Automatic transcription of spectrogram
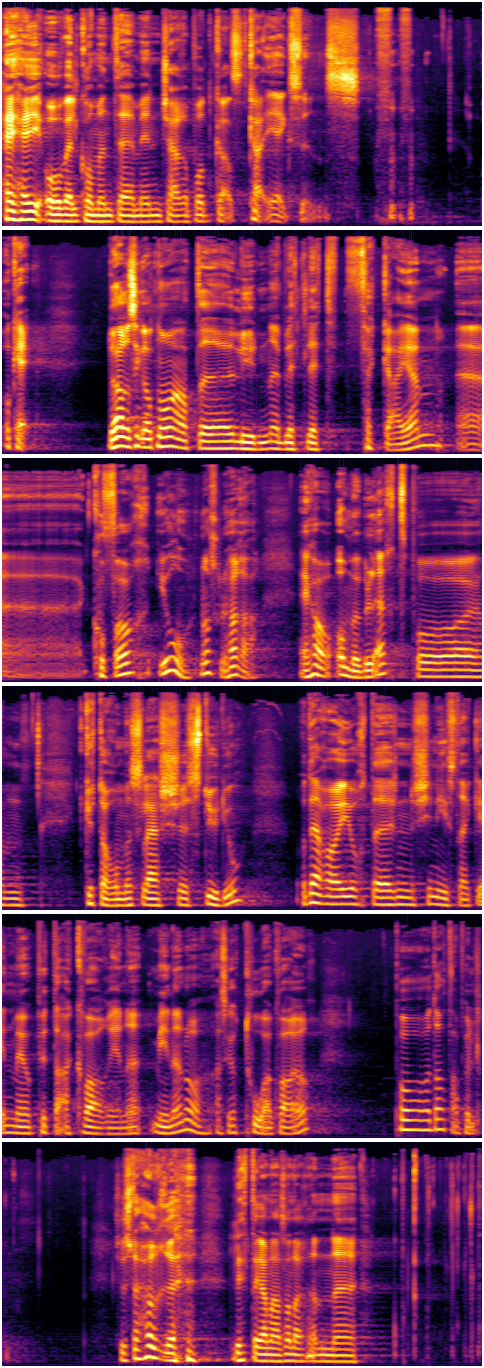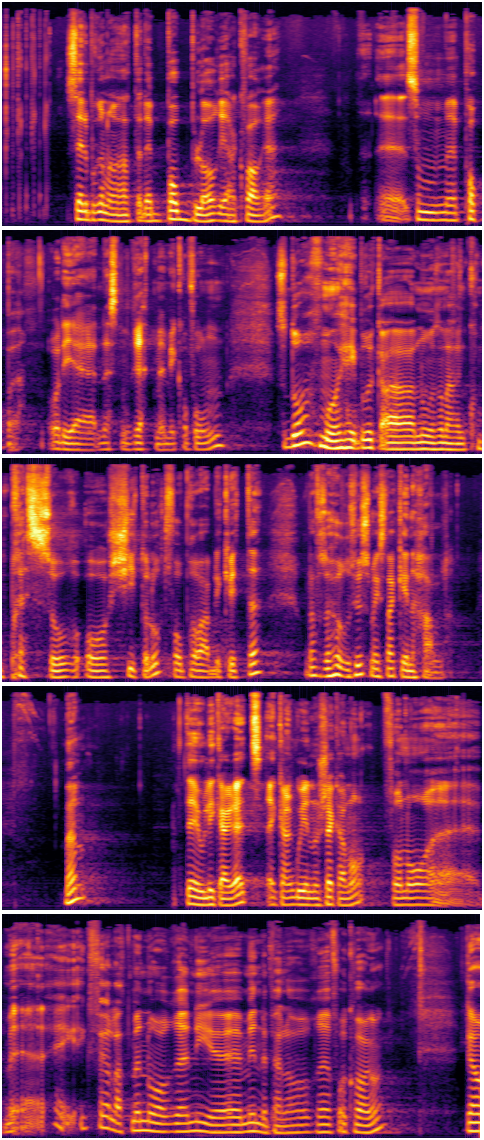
Hei, hei, og velkommen til min kjære podkast Hva jeg syns. ok. Du hører sikkert nå at uh, lyden er blitt litt fucka igjen. Uh, hvorfor? Jo, nå skal du høre. Jeg har ommøblert på um, gutterommet slash studio. Og der har jeg gjort uh, genistreken med å putte akvariene mine, da, altså jeg har to akvarier, på datapulten. Så hvis du hører litt sånn der en så er det pga. at det er bobler i akvariet eh, som popper. Og de er nesten rett med mikrofonen. Så da må jeg bruke noe sånn en kompressor og skitolort for å prøve å bli kvitt det. Og Derfor så høres det ut som jeg snakker inn halv. Men det er jo like greit. Jeg kan gå inn og sjekke nå. For nå eh, jeg, føler at vi når eh, nye minnepeller for hver gang.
